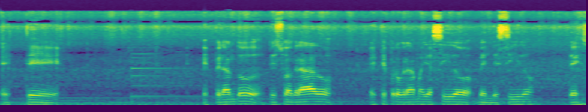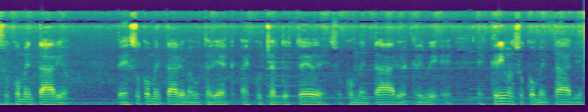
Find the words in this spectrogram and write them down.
este, esperando de su agrado este programa haya sido bendecido. Deje su comentario, deje su comentario, me gustaría escuchar de ustedes sus comentarios, escribir, eh, escriban sus comentarios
